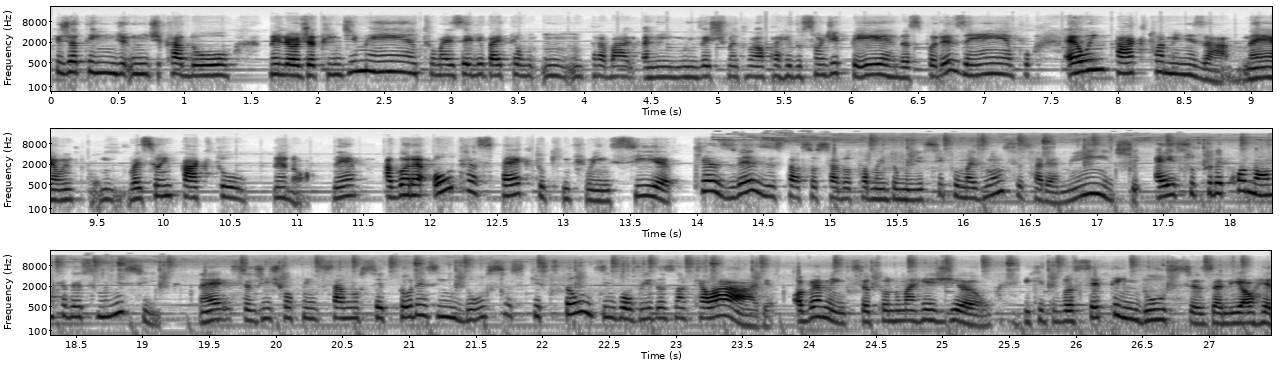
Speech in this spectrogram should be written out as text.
que já tem um indicador melhor de atendimento, mas ele vai ter um, um, um trabalho, um investimento maior para redução de perdas, por exemplo. É o impacto amenizado, né? É vai ser um impacto menor, né? Agora, outro aspecto que influencia, que às vezes está associado ao tamanho do município, mas não necessariamente, é a estrutura econômica desse município, né? Se a gente for pensar nos setores e indústrias que estão desenvolvidas naquela área. Obviamente, se eu estou numa região e que você tem indústrias ali ao redor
